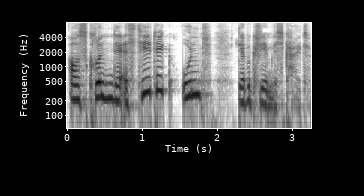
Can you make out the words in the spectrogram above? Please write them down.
Aus Gründen der Ästhetik und der Bequemlichkeit.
